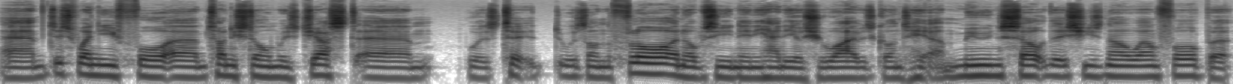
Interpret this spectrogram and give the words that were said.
Um, just when you thought um, Toni Storm was just um, was was on the floor, and obviously then he had Io was going to hit a moonsault that she's no one for, but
